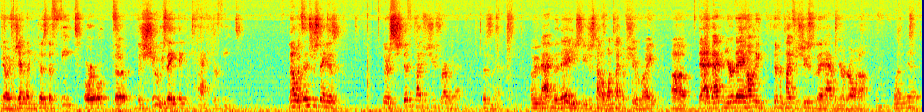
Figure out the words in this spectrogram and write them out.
you know, gently because the feet or, or the the shoes they they protect your feet. Now, what's interesting is there's different types of shoes for everything, isn't there? I mean, back in the day, it used to be just kind of one type of shoe, right? Uh, Dad, back in your day, how many different types of shoes did they have when you were growing up? Quite a bit.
